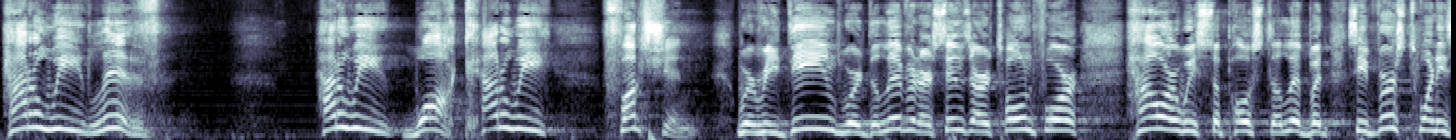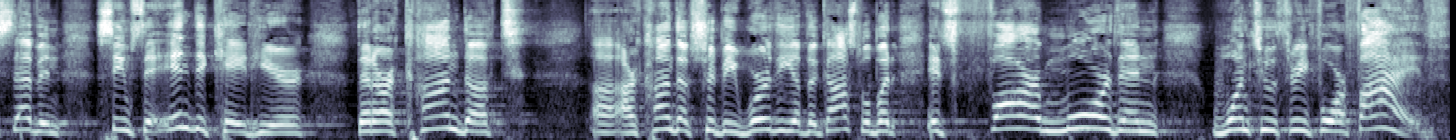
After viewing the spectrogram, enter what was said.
how do we live? How do we walk? How do we function? We're redeemed, we're delivered, our sins are atoned for. How are we supposed to live? But see, verse 27 seems to indicate here that our conduct. Uh, our conduct should be worthy of the gospel, but it's far more than one, two, three, four, five.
